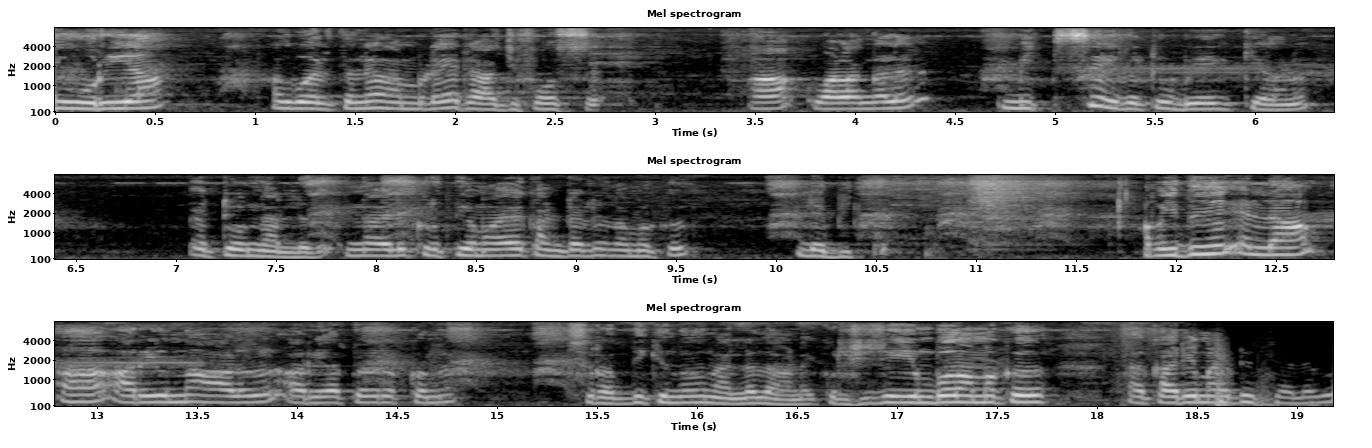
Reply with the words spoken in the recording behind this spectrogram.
യൂറിയ അതുപോലെ തന്നെ നമ്മുടെ രാജ്ഫോസ് ആ വളങ്ങൾ മിക്സ് ചെയ്തിട്ട് ഉപയോഗിക്കുകയാണ് ഏറ്റവും നല്ലത്. എന്നാൽ കൃത്യമായ കണ്ടന്റ് നമുക്ക് ലഭിക്കും. അപ്പോൾ ഇത് എല്ലാം അറിയുന്ന ആളുകൾ അറിയാത്തവരൊക്കെ ഒന്ന് ശ്രദ്ധിക്കുന്നത് നല്ലതാണ്. കൃഷി ചെയ്യുമ്പോൾ നമുക്ക് കാര്യമായിട്ട് ചിലവ്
